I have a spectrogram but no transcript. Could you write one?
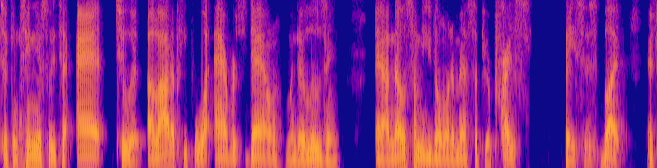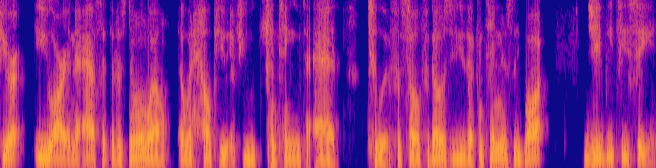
to continuously to add to it. A lot of people will average down when they're losing, and I know some of you don't want to mess up your price basis, but if you're you are in an asset that is doing well, it would help you if you continue to add to it. For so for those of you that continuously bought GBTC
